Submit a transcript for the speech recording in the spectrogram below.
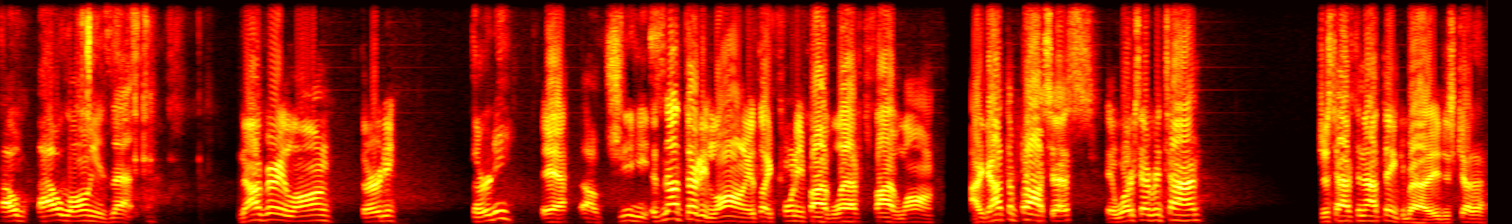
How how long is that? Not very long. 30. 30? Yeah. Oh, jeez. It's not 30 long. It's like 25 left, 5 long. I got the process. It works every time. Just have to not think about it. You just gotta.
